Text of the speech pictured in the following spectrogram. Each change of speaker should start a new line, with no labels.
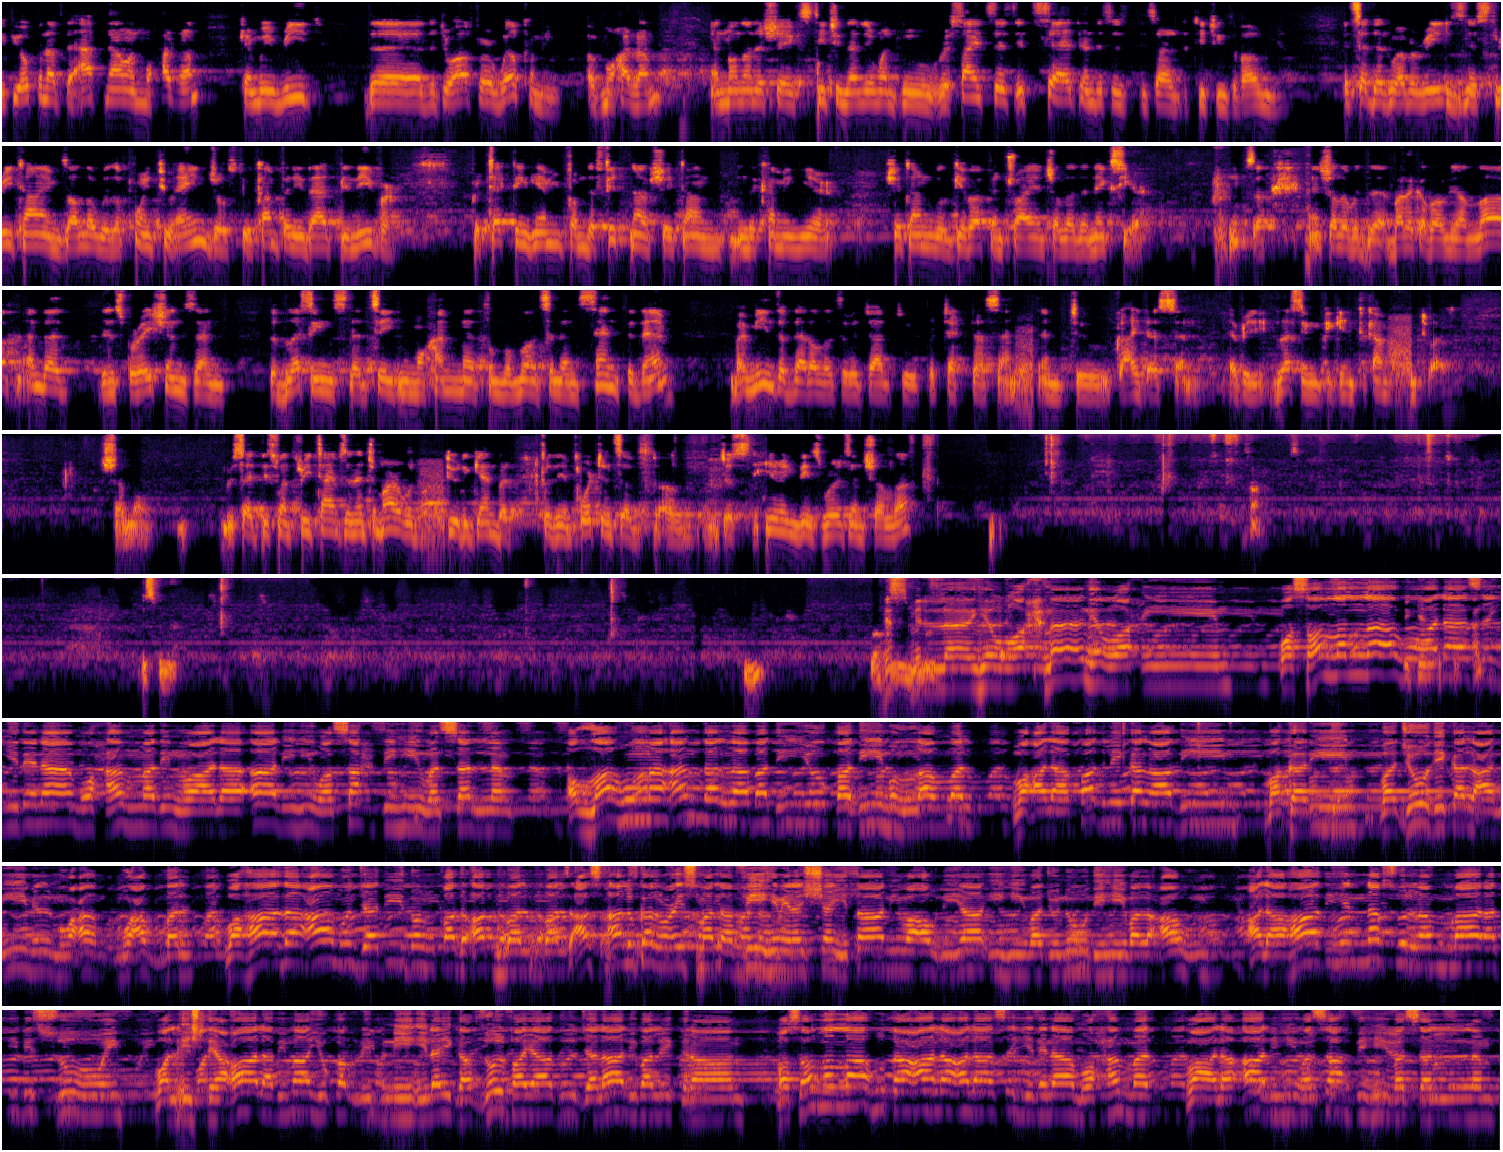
If you open up the app now on Muharram can we read the, the du'a for welcoming of Muharram and Mawlana Shaykh's teaching that anyone who recites this it's said and this is these are the teachings of awliya. It said that whoever reads this three times Allah will appoint two angels to accompany that believer protecting him from the fitna of shaitan in the coming year. Shaitan will give up and try inshaAllah the next year. so inshaAllah with the barakah of awliyaullah and the, the inspirations and the blessings that Sayyidina Muhammad sent to them by means of that Allah to protect us and, and to guide us and every blessing begin to come to us. InshaAllah. Recite this one three times and then tomorrow we'll do it again but for the importance of, of just hearing these words inshaAllah. Bismillah.
بسم الله الرحمن الرحيم وصلى الله على سيدنا محمد وعلى آله وصحبه وسلم. اللهم أنت الأبدي القديم الأول وعلى فضلك العظيم وكريم وجودك العميم المعبل وهذا عام جديد قد أقبل. أسألك العصمة فيه من الشيطان وأوليائه وجنوده والعون على على هذه النفس الأمارة بالسوء والاشتغال بما يقربني إليك زلفى يا ذو الجلال والإكرام وصلى الله تعالى على سيدنا محمد وعلى آله وصحبه وسلم.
